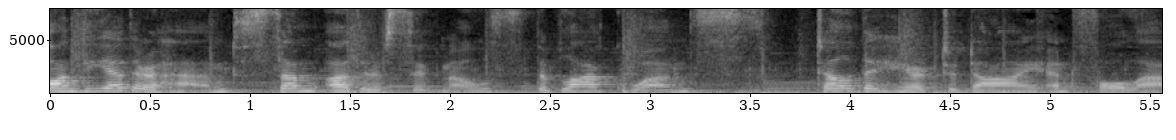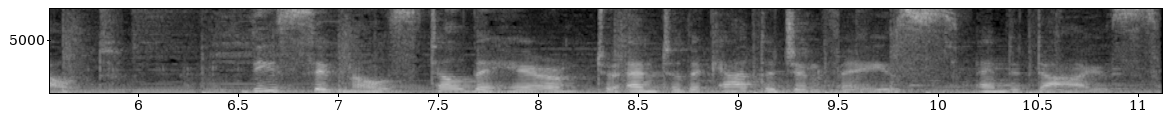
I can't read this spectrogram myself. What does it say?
On the other hand, some other signals, the black ones, tell the hair to die and fall out. These signals tell the hair to enter the catagen phase and it dies.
